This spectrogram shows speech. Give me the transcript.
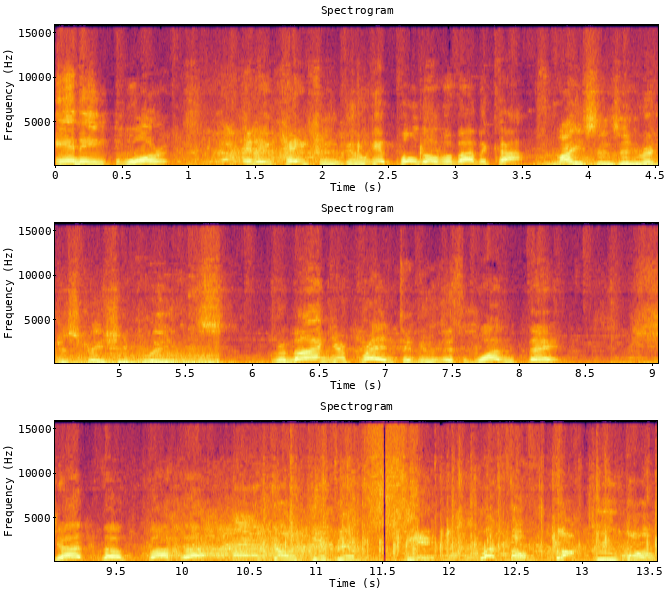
any warrants? And in case you do get pulled over by the cops, License and registration, please. remind your friend to do this one thing. Shut the fuck up. Man, don't give him shit. What the fuck you want?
